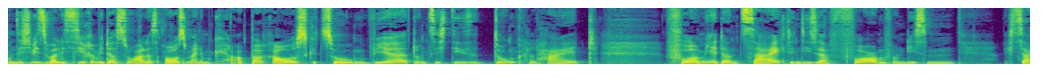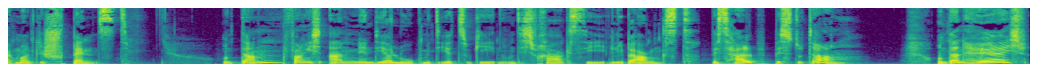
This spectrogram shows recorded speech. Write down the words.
Und ich visualisiere, wie das so alles aus meinem Körper rausgezogen wird und sich diese Dunkelheit vor mir dann zeigt in dieser Form von diesem, ich sag mal, Gespenst. Und dann fange ich an, in den Dialog mit ihr zu gehen und ich frage sie, liebe Angst, weshalb bist du da? Und dann höre ich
